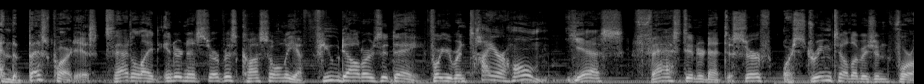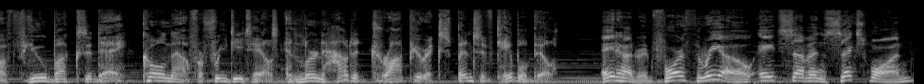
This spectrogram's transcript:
And the best part is, satellite internet service costs only a few dollars a day for your entire home. Yes, fast internet to surf or stream television for a few bucks a day. Call now for free details and learn how to drop your expensive cable bill. 800 430 8761.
